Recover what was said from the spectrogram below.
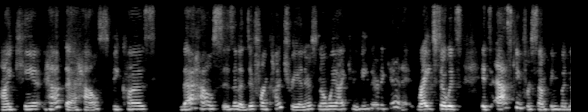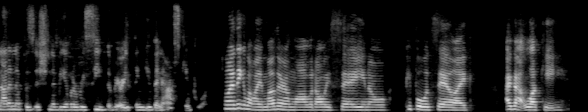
I can't have that house because that house is in a different country and there's no way I can be there to get it. Right. So it's it's asking for something, but not in a position to be able to receive the very thing you've been asking for. When I think about my mother-in-law would always say, you know, people would say like, I got lucky.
